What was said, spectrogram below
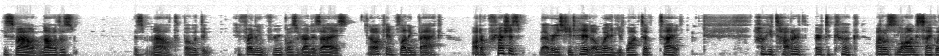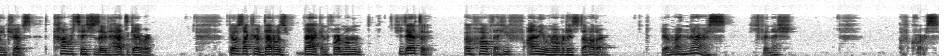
He smiled, not with his, his mouth, but with the friendly wrinkles around his eyes. It all came flooding back. All the precious memories she'd hid away and locked up tight. How he taught her, her to cook, all those long cycling trips, the conversations they'd had together. It was like her dad was back, and for a moment she dared to oh, hope that he finally remembered his daughter. You're my nurse, finish. Of course,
